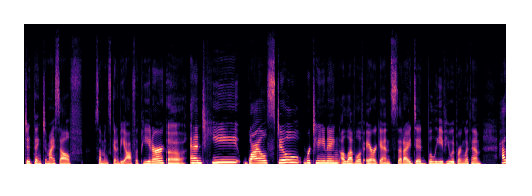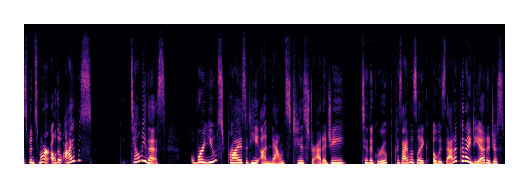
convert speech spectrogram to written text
did think to myself, something's going to be off with Peter. Uh. And he, while still retaining a level of arrogance that I did believe he would bring with him, has been smart. Although I was, tell me this, were you surprised that he announced his strategy to the group? Because I was like, oh, is that a good idea to just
